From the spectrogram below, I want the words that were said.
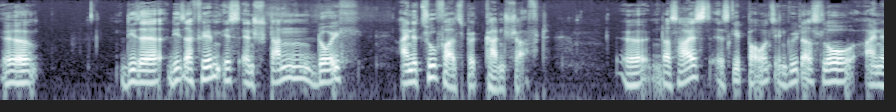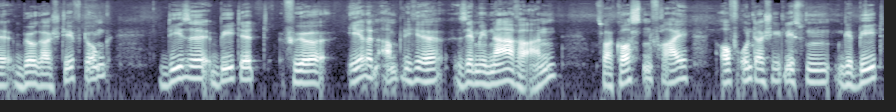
Äh, dieser, dieser Film ist entstanden durch eine Zufallsbekanntschaft. Äh, das heißt, es gibt bei uns in Gütersloh eine Bürgerstiftung. Diese bietet für ehrenamtliche Seminare an, und zwar kostenfrei, auf unterschiedlichstem Gebiet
